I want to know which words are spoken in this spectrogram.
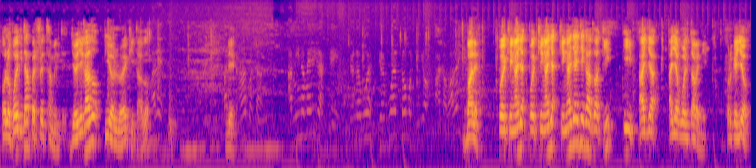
os lo puede quitar perfectamente. Yo he llegado y os lo he quitado. Bien. Vale, pues quien haya, pues quien haya, quien haya llegado aquí y haya, haya vuelto a venir. Porque yo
